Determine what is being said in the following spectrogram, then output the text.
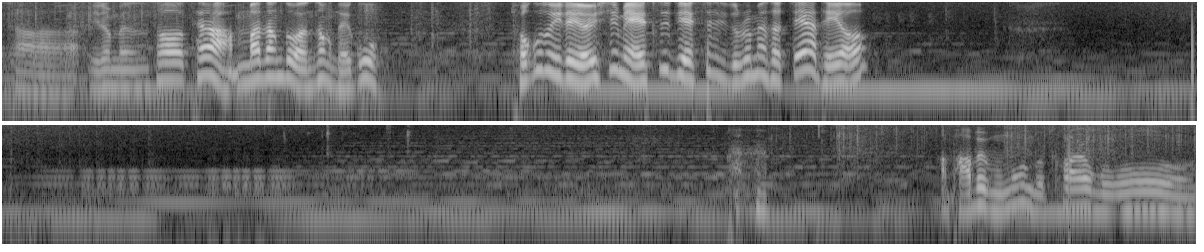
자 이러면서 테라 앞마당도 완성되고 적어도 이제 열심히 SD SD 누르면서 째야 돼요. 아 밥을 못 먹으면 어떡하라고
